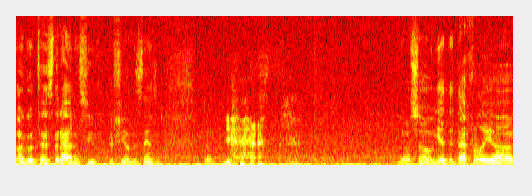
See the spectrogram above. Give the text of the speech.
I'll, I'll go test it out and see if, if she understands it. Yeah, You know, so yeah, d- definitely, uh,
